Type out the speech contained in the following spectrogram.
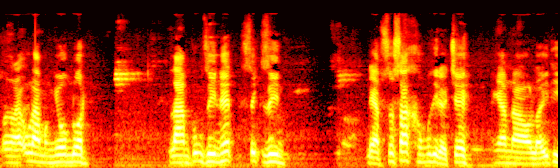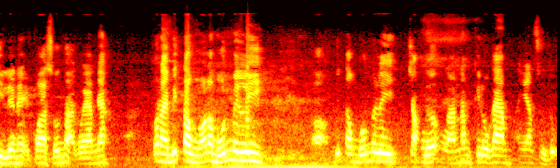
còn vâng, này ốp lam bằng nhôm luôn. Làm cũng zin hết, xích zin. Đẹp xuất sắc, không có gì để chê. Anh em nào lấy thì liên hệ qua số điện thoại của em nhé con này bít tông nó là 40 ly tông 40 ly trọng lượng là 5 kg anh em sử dụng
